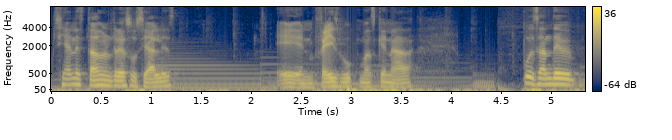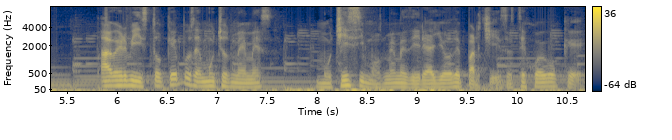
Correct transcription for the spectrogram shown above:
si han estado en redes sociales, en Facebook más que nada, pues han de haber visto que pues hay muchos memes, muchísimos memes diría yo de Parchís, este juego que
